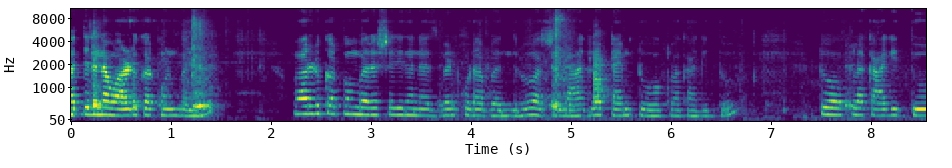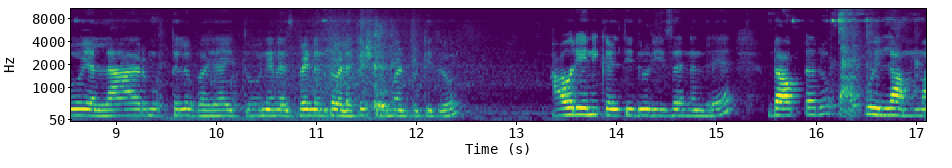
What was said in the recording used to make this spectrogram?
ಮತ್ತೆ ನನ್ನ ವಾರ್ಡು ಕರ್ಕೊಂಡು ಬಂದರು. ವಾರ್ಡು ಕರ್ಕೊಂಡು ಅಷ್ಟೇ ನನ್ನ ಹಸ್ಬೆಂಡ್ ಕೂಡ ಬಂದರು. ಅಷ್ಟರಲ್ಲಿ ಆಗಲೇ ಟೈಮ್ ಟೂ ಓ ಕ್ಲಾಕ್ ಆಗಿತ್ತು. ಟೂ ಓ ಕ್ಲಾಕ್ ಆಗಿತ್ತು, ಎಲ್ಲರ ಮುಖದಲ್ಲೂ ಭಯ ಆಯಿತು ನನ್ನ ಹಸ್ಬೆಂಡ್ ಅಂತ ಒಳಕ್ಕೆ ಶುರು ಮಾಡಿಬಿಟ್ಟಿದ್ರು. ಅವ್ರು ಏನಕ್ಕೆ ಹೇಳ್ತಿದ್ರು ರೀಸನ್ ಅಂದರೆ ಡಾಕ್ಟರು ಪಾಪು ಇಲ್ಲ, ಅಮ್ಮ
